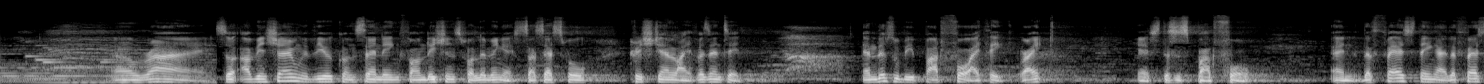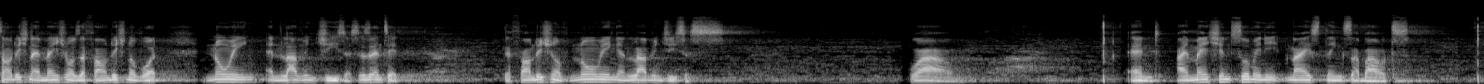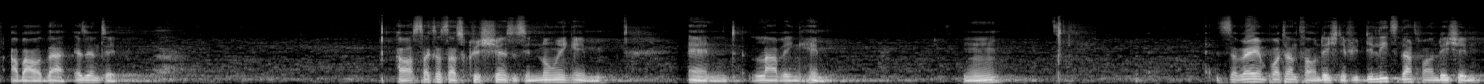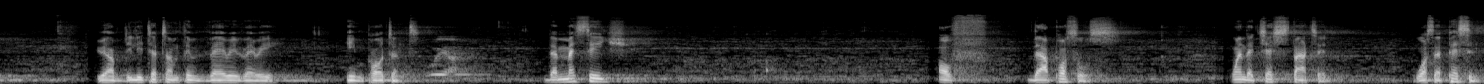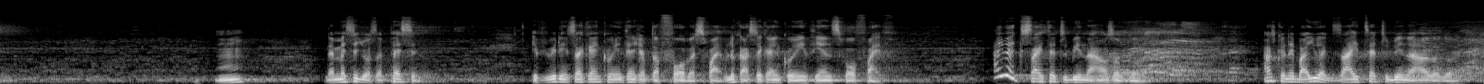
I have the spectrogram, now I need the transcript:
All right. So I've been sharing with you concerning foundations for living a successful Christian life, isn't it? And this will be part four, I think, right? Yes, this is part four. And the first thing, the first foundation I mentioned was the foundation of what? Knowing and loving Jesus, isn't it? The foundation of knowing and loving Jesus. Wow. And I mentioned so many nice things about about that, isn't it? Our success as Christians is in knowing Him and loving Him. Hmm? It's a very important foundation. If you delete that foundation, you have deleted something very, very important. The message of the apostles when the church started was a person. Hmm? The message was a person. If you read in 2 Corinthians chapter 4, verse 5, look at 2 Corinthians 4 5. Are you excited to be in the house of God? Ask your neighbor, are you excited to be in the house of God?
